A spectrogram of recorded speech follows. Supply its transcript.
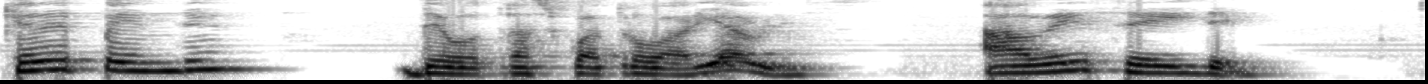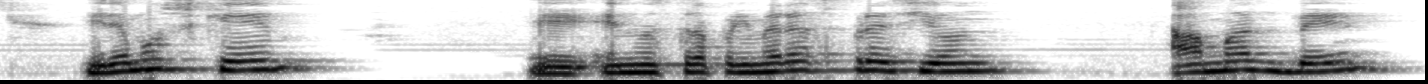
que depende de otras cuatro variables, a, b, c y d. Miremos que eh, en nuestra primera expresión a más b,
